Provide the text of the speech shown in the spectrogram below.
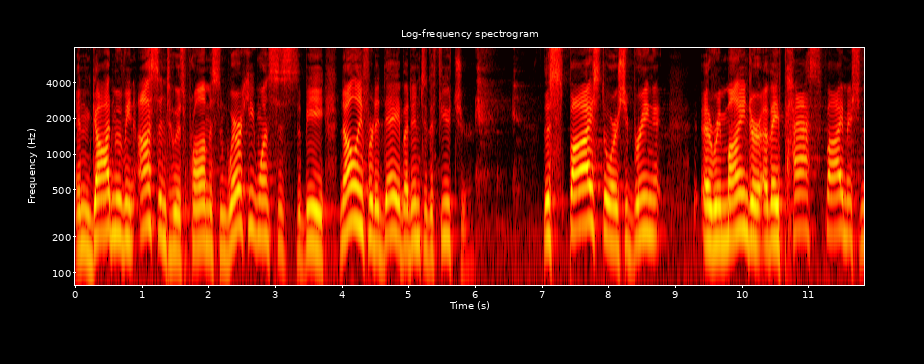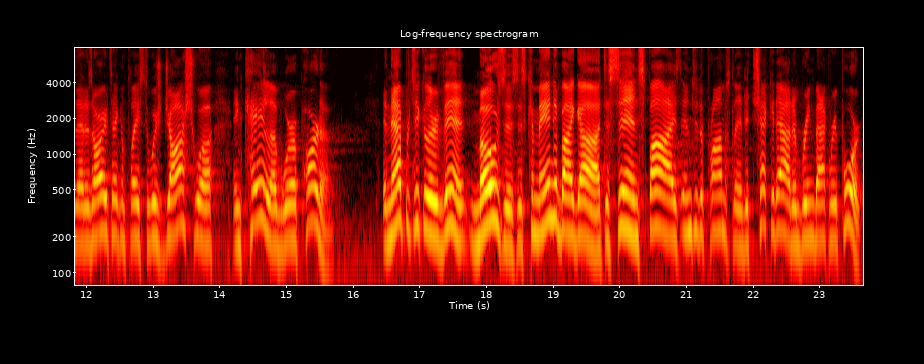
and God moving us into His promise and where He wants us to be, not only for today, but into the future. The spy story should bring a reminder of a past spy mission that has already taken place, to which Joshua and Caleb were a part of in that particular event, Moses is commanded by God to send spies into the promised land to check it out and bring back a report.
